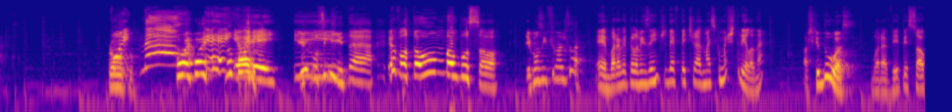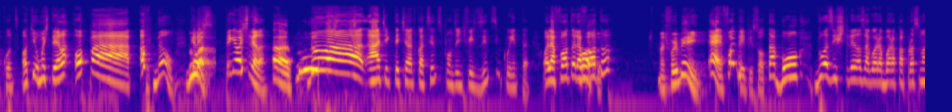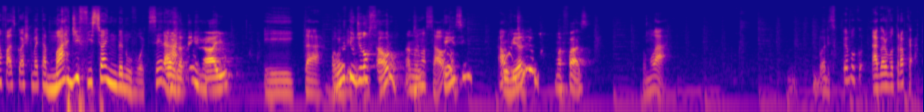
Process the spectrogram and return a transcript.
Pronto. Foi! Não! Foi, foi. Errei, Não eu foi. errei. Eu consegui. Eita, Eu faltou um bambu só. Eu consegui finalizar. É, bora ver, pelo menos a gente deve ter tirado mais que uma estrela, né? Acho que duas. Bora ver, pessoal, quantos... Aqui, uma estrela. Opa! Oh, não! Duas. Peraí, Peguei uma estrela. Ah, duas. Duas! Ah, tinha que ter tirado 400 pontos, a gente fez 250. Olha a foto, olha a Foto. foto. Mas foi bem. É, foi bem, pessoal. Tá bom. Duas estrelas, agora bora pra próxima fase, que eu acho que vai estar mais difícil ainda no vote. Será? Ó, já tem raio. Eita. Olha, ver. tem um dinossauro. Ah, não. Dinossauro? Tem sim. Eu Aonde? vi ali uma, uma fase. Vamos lá. Bora, eu vou, agora eu vou trocar.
